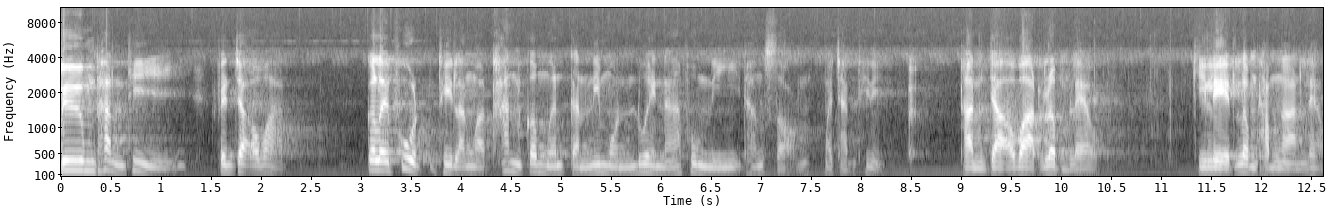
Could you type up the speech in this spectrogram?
ลืมท่านที่เป็นเจ้าอาวาสก็เลยพูดทีหลังว่าท่านก็เหมือนกันนิมนต์ด้วยนะพรุ่งนี้ทั้งสองมาฉันที่นี่ ท่านเจ้าอาวาสเริ่มแล้ว กิเลสเริ่มทำงานแล้ว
